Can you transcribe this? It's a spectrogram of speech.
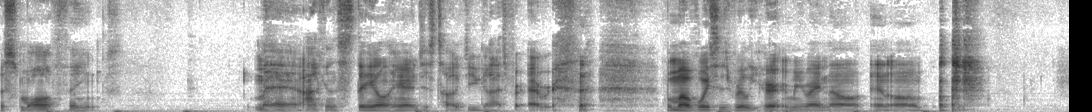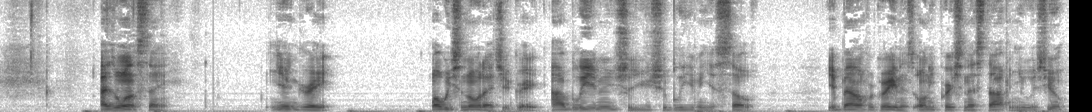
the small things man, I can stay on here and just talk to you guys forever. but my voice is really hurting me right now. And um, I just want to say, you're great. always know that you're great. I believe in you, so you should believe in yourself. You're bound for greatness. Only person that's stopping you is you.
